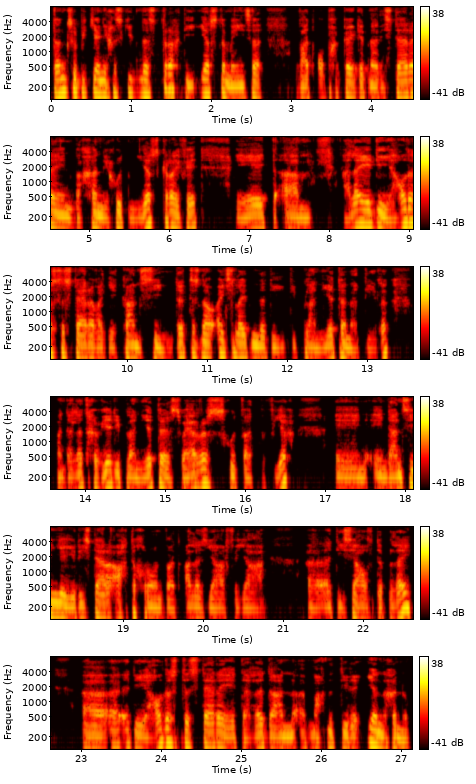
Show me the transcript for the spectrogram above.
dink so 'n bietjie aan die geskiedenis terug, die eerste mense wat opgekyk het na die sterre en begin die goed neerskryf het, het ehm um, hulle het die helderste sterre wat jy kan sien. Dit is nou uitsluitende die die planete natuurlik, want hulle het geweet die planete is swerwers, goed wat beweeg en en dan sien jy hierdie sterre agtergrond wat alles jaar vir jaar uh dieselfde bly. Uh, die helderste sterre het hulle dan magnitude 1 genoem.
